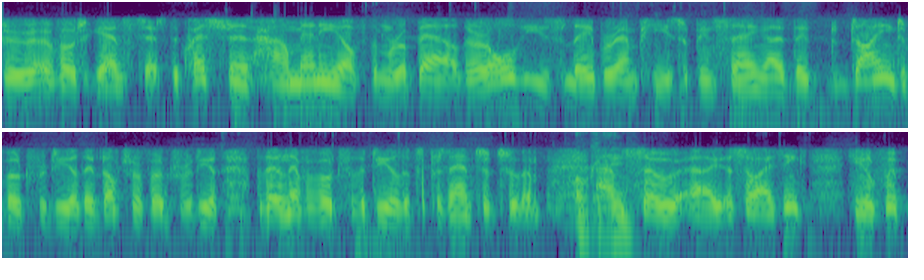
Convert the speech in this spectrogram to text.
to uh, vote against it. The question is how many of them rebel. There are all these Labour MPs who've been saying uh, they're dying to vote for a deal, they'd love to vote for a deal, but they'll never vote for the deal that's presented to them. Okay. And so, uh, so I think he'll whip.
